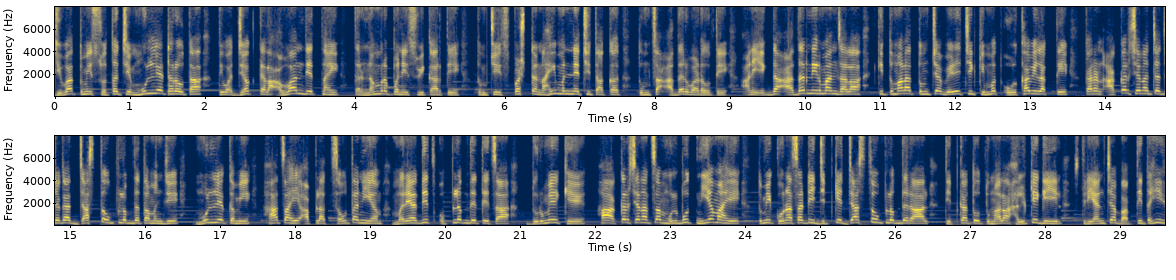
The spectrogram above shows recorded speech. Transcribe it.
जेव्हा तुम्ही स्वतःचे मूल्य ठरवता तेव्हा जग त्याला आव्हान देत नाही तर नम्रपणे स्वीकारते. तुमची स्पष्ट नाही म्हणण्याची ताकद तुमचा आदर वाढवते. आणि एकदा आदर निर्माण झाला की तुम्हाला तुमच्या वेळेची किंमत ओळखावी लागते कारण आकर्षणाच्या जगात जास्त उप उपलब्धता म्हणजे मूल्य कमी हाच आहे आपला चौथा नियम. मर्यादित उपलब्धतेचा दुर्मिळ खेळ हा आकर्षणाचा मूलभूत नियम आहे. तुम्ही कोणासाठी जितके जास्त उपलब्ध राहाल तितका तो तुम्हाला हलके घेईल. स्त्रियांच्या बाबतीतही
